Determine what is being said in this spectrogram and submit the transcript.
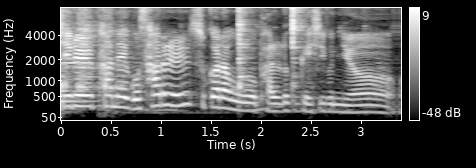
씨를 파내고 살을 숟가락으로 바르고 계시군요.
